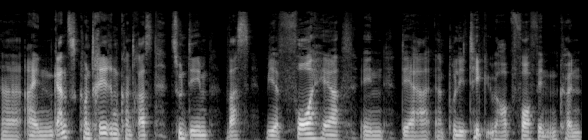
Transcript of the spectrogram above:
äh, einen ganz konträren Kontrast zu dem, was wir vorher in der äh, Politik überhaupt vorfinden können,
